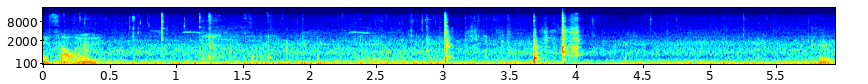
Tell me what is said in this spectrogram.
ส่ของน้ำอืม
